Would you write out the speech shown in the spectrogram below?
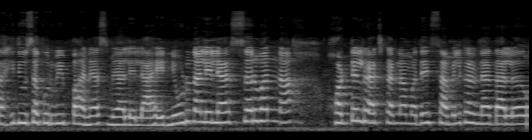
काही दिवसापूर्वी पाहण्यास मिळालेलं आहे. निवडून आलेल्या सर्वांना हॉटेल राजकारणामध्ये सामील करण्यात आलं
